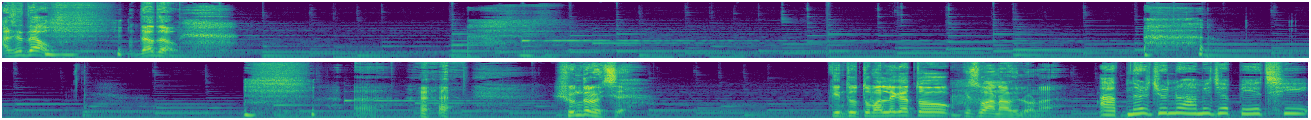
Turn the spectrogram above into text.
আচ্ছা দাও দাও দাও। সুন্দর হয়েছে। কিন্তু তোমার লেগা তো কিছু আনা হইল না। আপনার জন্য আমি যা পেয়েছি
